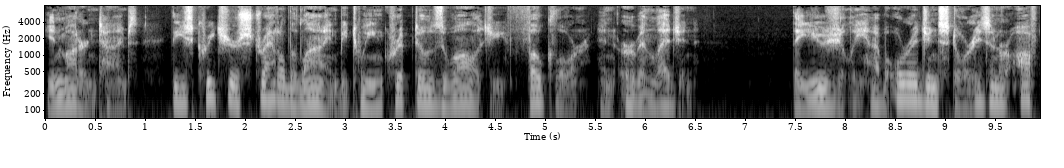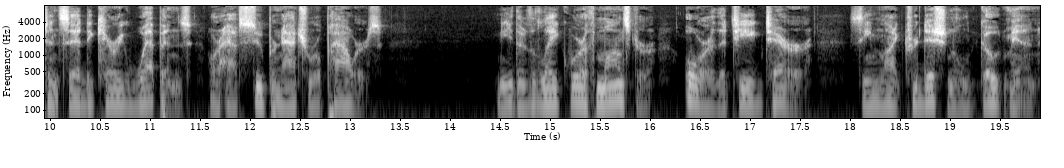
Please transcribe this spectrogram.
In modern times, these creatures straddle the line between cryptozoology, folklore, and urban legend. They usually have origin stories and are often said to carry weapons or have supernatural powers. Neither the Lake Worth monster or the Teague Terror seem like traditional goat men,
